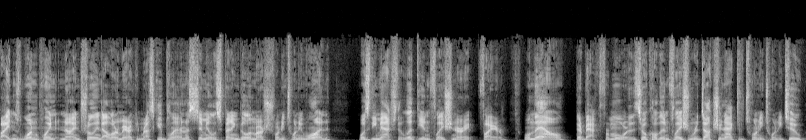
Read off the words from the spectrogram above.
Biden's $1.9 trillion American Rescue Plan, a stimulus spending bill in March 2021, was the match that lit the inflationary fire. Well, now they're back for more. The so called Inflation Reduction Act of 2022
